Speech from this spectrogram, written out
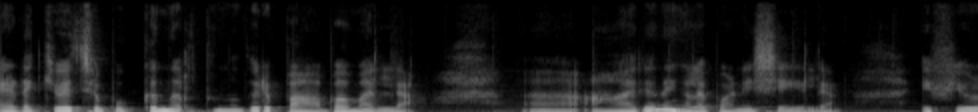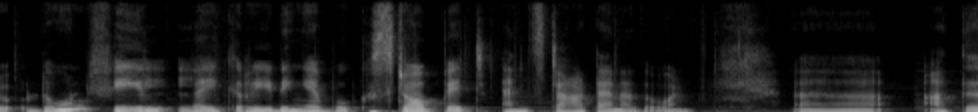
ഇടയ്ക്ക് വെച്ച് ബുക്ക് നിർത്തുന്നത് ഒരു പാപമല്ല. ആരും നിങ്ങളെ പണിഷ് ചെയ്യില്ല. If you don't feel like reading a book stop it and start another one അത്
